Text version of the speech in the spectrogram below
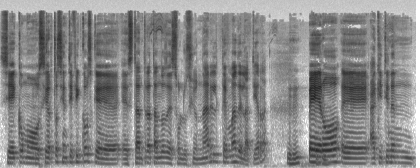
sí hay como ciertos científicos que están tratando de solucionar el tema de la Tierra, pero eh, aquí tienen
